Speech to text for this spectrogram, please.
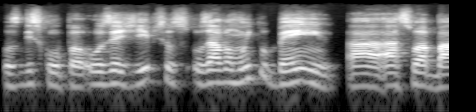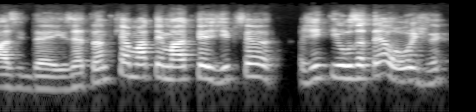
os, desculpa, os egípcios usavam muito bem a, a sua base 10. É tanto que a matemática egípcia a gente usa até hoje, né?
